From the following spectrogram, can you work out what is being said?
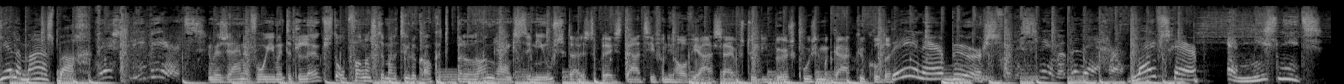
Jelle Maasbach. Wesley Weert. We zijn er voor je met het leukste, opvallendste, maar natuurlijk ook het belangrijkste nieuws. Tijdens de presentatie van die halfjaarcijfers toen die beurskoers in elkaar kukkelde. BNR Beurs. Voor de slimme belegger. Blijf scherp en mis niets.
